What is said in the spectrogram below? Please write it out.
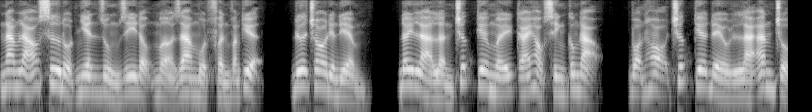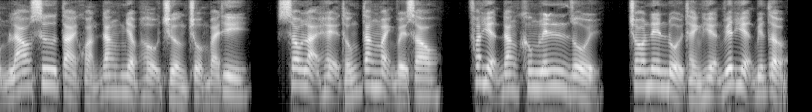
nam lão sư đột nhiên dùng di động mở ra một phần văn kiện, đưa cho điền Điềm. Đây là lần trước kia mấy cái học sinh công đạo, bọn họ trước kia đều là ăn trộm lão sư tài khoản đăng nhập hậu trường trộm bài thi, sau lại hệ thống tăng mạnh về sau, phát hiện đăng không lên rồi, cho nên đổi thành hiện viết hiện biên tập,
